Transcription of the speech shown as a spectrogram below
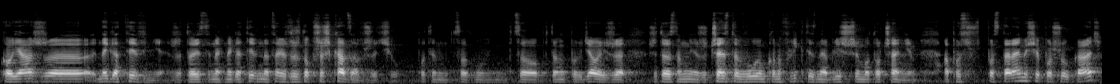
kojarzę negatywnie, że to jest jednak negatywna cecha, że to przeszkadza w życiu. Po tym, co, co tam powiedziałeś, że, że to jest, no, że często wywołują konflikty z najbliższym otoczeniem. A pos- postarajmy się poszukać,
